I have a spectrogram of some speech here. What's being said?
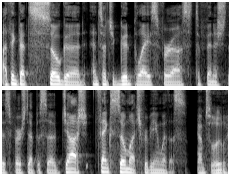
I think that's so good and such a good place for us to finish this first episode. Josh, thanks so much for being with us. Absolutely.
